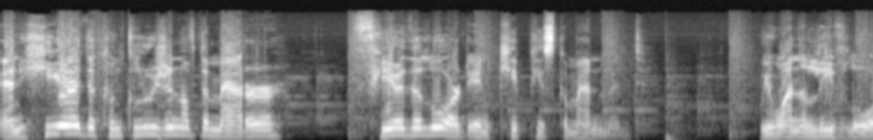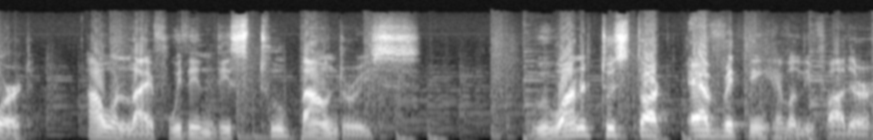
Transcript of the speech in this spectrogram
And hear the conclusion of the matter fear the Lord and keep his commandment. We want to live, Lord, our life within these two boundaries. We wanted to start everything, Heavenly Father,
